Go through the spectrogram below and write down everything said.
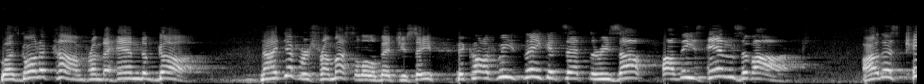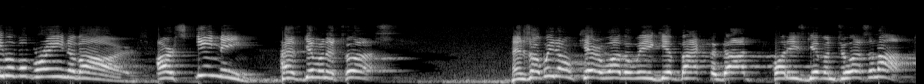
was going to come from the hand of God. Now, it differs from us a little bit, you see, because we think it's at the result of these hands of ours, or this capable brain of ours, our scheming has given it to us. And so we don't care whether we give back to God what He's given to us or not.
